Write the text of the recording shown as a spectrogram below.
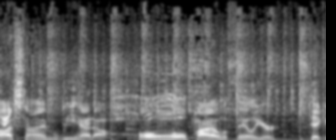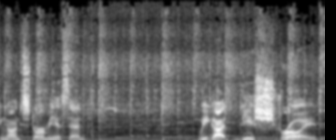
Last time we had a whole pile of failure taking on Stormy Ascent. We got destroyed.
